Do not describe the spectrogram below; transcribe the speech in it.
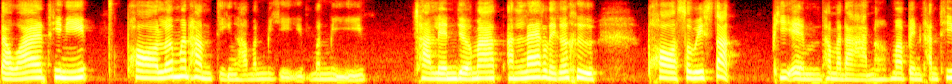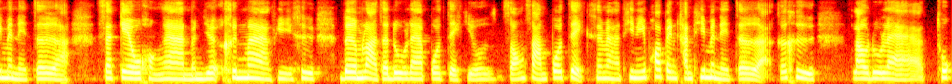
แต่ว่าทีนี้พอเริ่มมาทำจริงค่ะ มันมีมันมีชาเลนจ์เยอะมาก อันแรกเลยก็คือ พอสวิตจาก PM ธรรมดาเนาะมาเป็น country manager อะสเกลของงานมันเยอะขึ้นมากพี่คือเดิมเราอาจจะดูแลโปรเจกต์อยู่สองสามโปรเจกต์ใช่ไหมคะทีนี้พอเป็น country manager อะก็คือเราดูแลทุก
